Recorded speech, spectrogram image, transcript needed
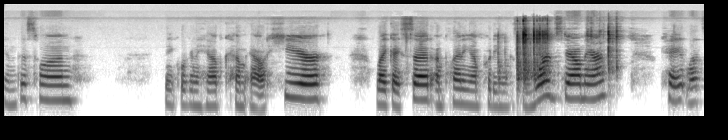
and this one, I think we're going to have come out here. Like I said, I'm planning on putting some words down there. Okay, let's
